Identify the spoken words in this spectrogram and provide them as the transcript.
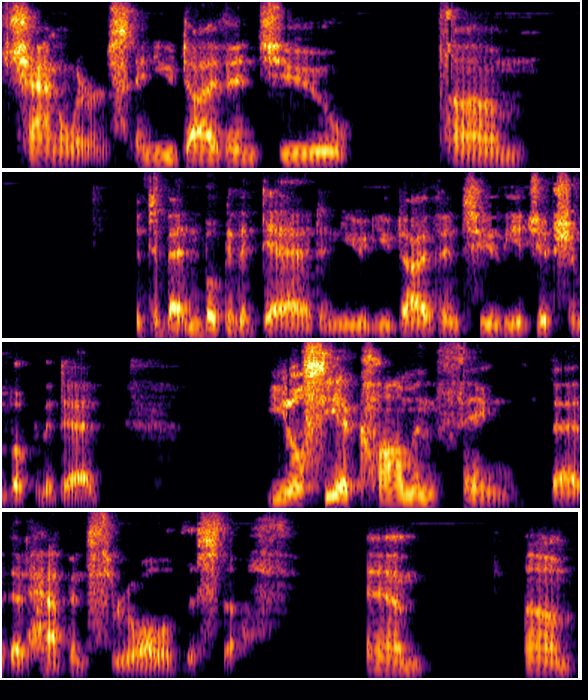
channelers and you dive into um, the Tibetan Book of the Dead and you you dive into the Egyptian Book of the Dead, you'll see a common thing that that happens through all of this stuff and um,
